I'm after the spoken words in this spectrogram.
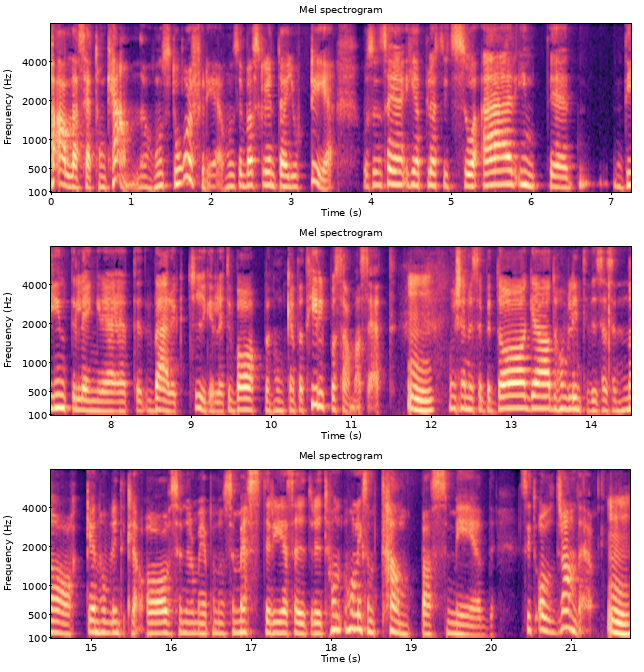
på alla sätt hon kan. Hon står för det. Hon säger varför skulle jag inte ha gjort det? Och sen säger helt plötsligt så är inte det är inte längre ett, ett, verktyg eller ett vapen hon kan ta till på samma sätt. Mm. Hon känner sig bedagad, hon vill inte visa sig naken, hon vill inte klä av sig när de är på någon semesterresa hit och dit. Hon, hon liksom tampas med sitt åldrande. Mm.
